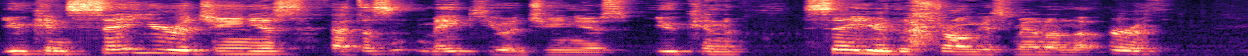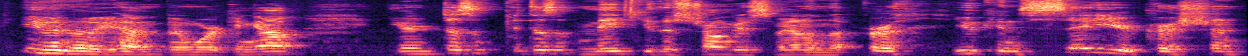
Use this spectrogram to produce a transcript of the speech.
You can say you're a genius, that doesn't make you a genius. You can say you're the strongest man on the earth, even though you haven't been working out. It doesn't, it doesn't make you the strongest man on the earth. You can say you're Christian,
